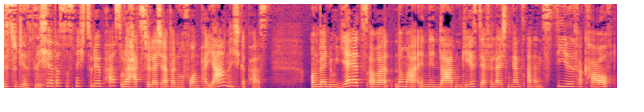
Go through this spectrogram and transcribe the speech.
Bist du dir sicher, dass es nicht zu dir passt? Oder hat es vielleicht einfach nur vor ein paar Jahren nicht gepasst? Und wenn du jetzt aber nochmal in den Laden gehst, der vielleicht einen ganz anderen Stil verkauft,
